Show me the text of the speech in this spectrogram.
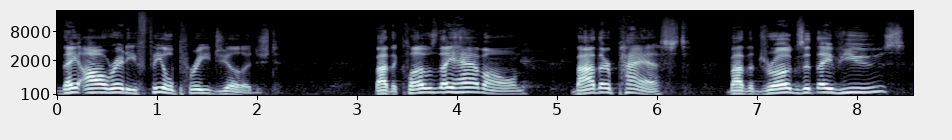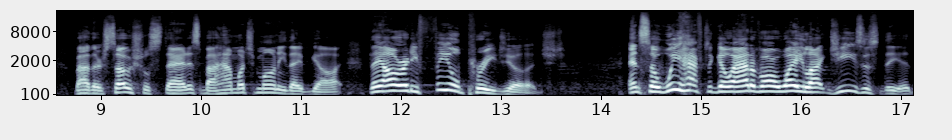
they already feel prejudged by the clothes they have on, by their past, by the drugs that they've used, by their social status, by how much money they've got. They already feel prejudged. And so we have to go out of our way, like Jesus did,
